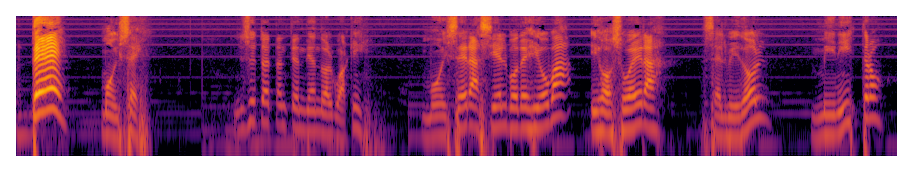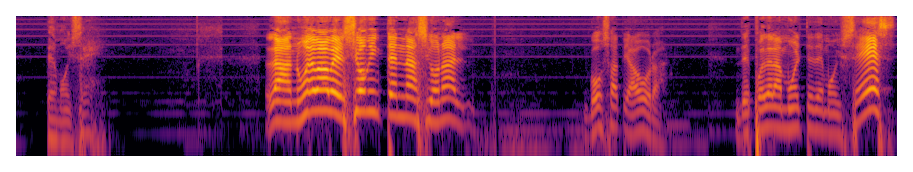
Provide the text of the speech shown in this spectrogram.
de Moisés. No sé si usted está entendiendo algo aquí. Moisés era siervo de Jehová y Josué era servidor, ministro de Moisés. La nueva versión internacional. Gózate ahora. Después de la muerte de Moisés,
